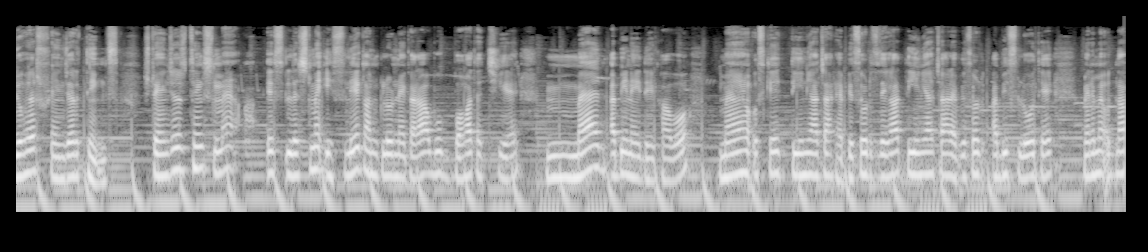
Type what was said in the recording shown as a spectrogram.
जो है स्ट्रेंजर थिंग्स स्ट्रेंजर थिंग्स मैं इस लिस्ट में इसलिए कंक्लूड नहीं करा, वो बहुत अच्छी है। मैं अभी नहीं देखा वो। मैं उसके तीन या चार एपिसोड्स देखा। तीन या चार एपिसोड अभी स्लो थे। मेरे में उतना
